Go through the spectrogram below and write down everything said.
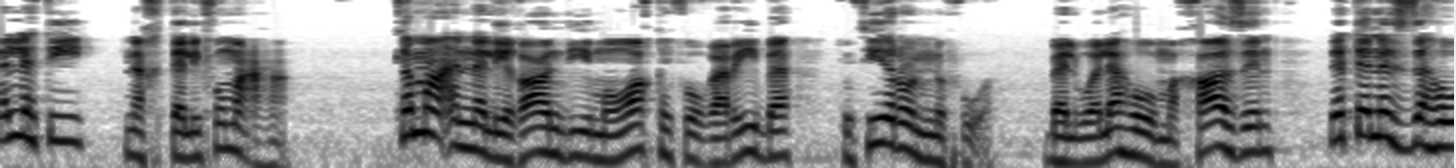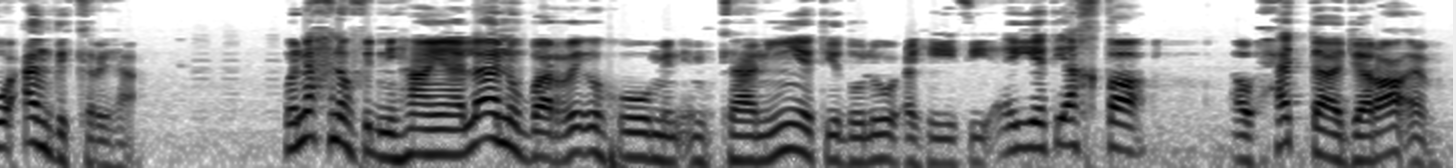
التي نختلف معها. كما أن لغاندي مواقف غريبة تثير النفور بل وله مخازن نتنزه عن ذكرها. ونحن في النهاية لا نبرئه من إمكانية ضلوعه في أي أخطاء أو حتى جرائم.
